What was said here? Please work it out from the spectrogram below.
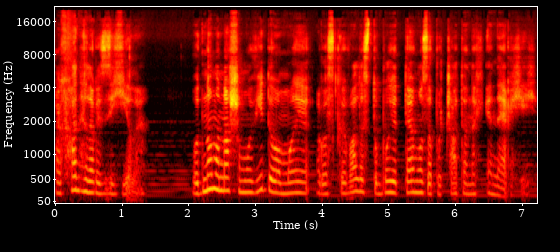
Архангела Резіїле, в одному нашому відео ми розкривали з тобою тему започатаних енергій.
